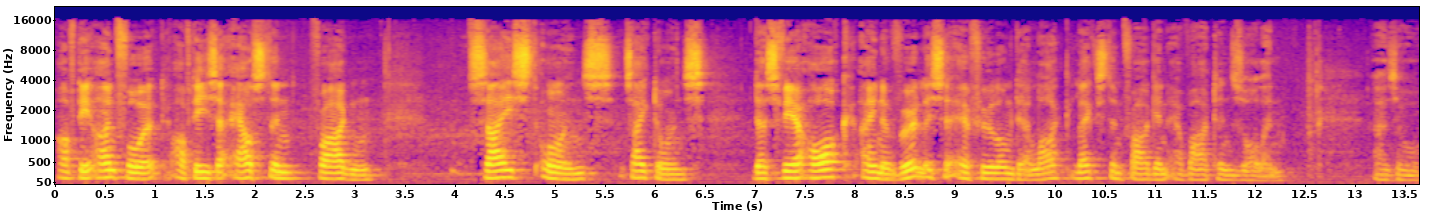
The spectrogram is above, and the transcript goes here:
auf die Antwort auf diese ersten Fragen zeigt uns, zeigt uns, dass wir auch eine wörtliche Erfüllung der letzten Fragen erwarten sollen. Also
